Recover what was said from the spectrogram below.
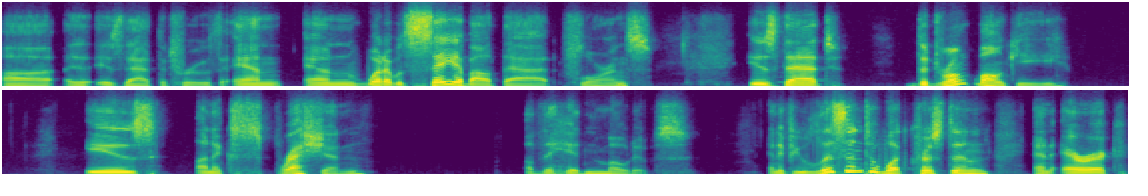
uh, is that the truth? And and what I would say about that, Florence, is that the drunk monkey is an expression of the hidden motives. And if you listen to what Kristen and Eric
